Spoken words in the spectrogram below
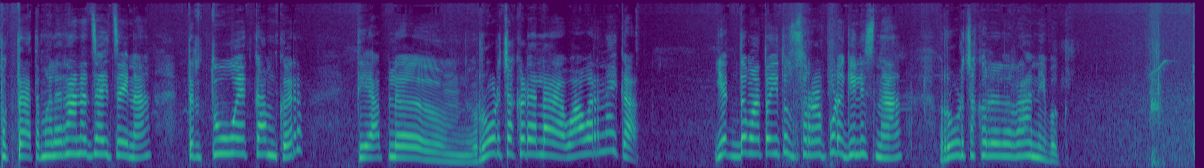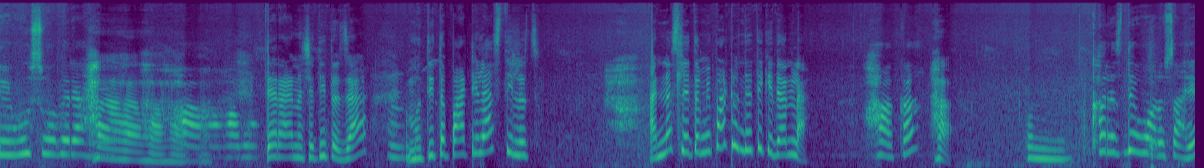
फक्त आता मला रानात जायचंय ना तर तू एक काम कर ते आपलं रोडच्या कडेला वावर नाही का? एकदम आता इथून सरळ पुढे गेलीस ना रोडच्या कडेला रान आहे बघ. ते ऊस वगैरे हा आहे हा हा हा हा, हा. हा. त्या रानाच्या तिथं जा. मग तिथं पाटील असतीलच. आणि नसले तर मी पाठवून देते की त्यांना. हा का? हा. पण खरंच देव माणूस आहे.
